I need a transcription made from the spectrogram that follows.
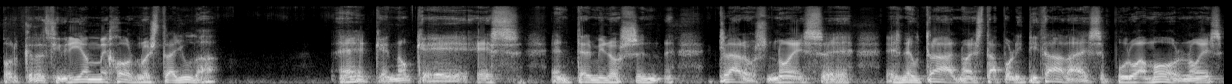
Porque recibirían mejor nuestra ayuda, ¿eh? que no que es en términos en- claros, no es, eh, es neutral, no está politizada, es puro amor, no es,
